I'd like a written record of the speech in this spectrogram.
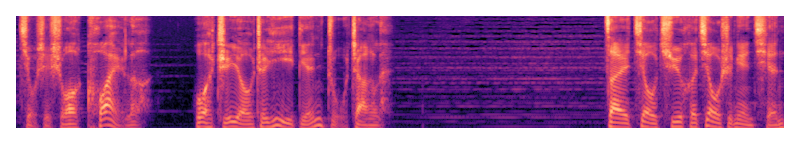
就是说快乐。我只有这一点主张了。在教区和教士面前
